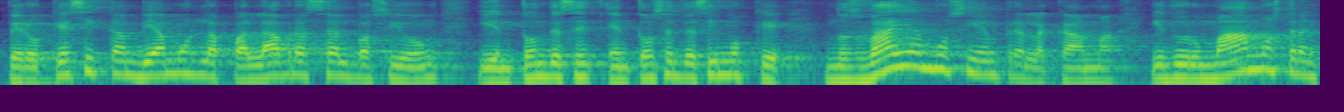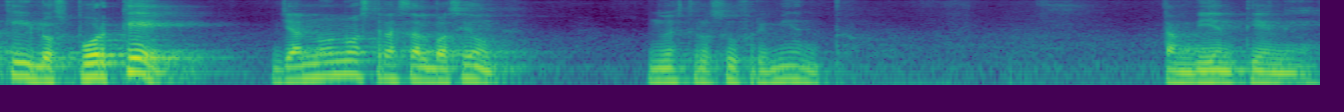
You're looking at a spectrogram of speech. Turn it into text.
Pero ¿qué si cambiamos la palabra salvación y entonces, entonces decimos que nos vayamos siempre a la cama y durmamos tranquilos? ¿Por qué? Ya no nuestra salvación, nuestro sufrimiento también tiene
